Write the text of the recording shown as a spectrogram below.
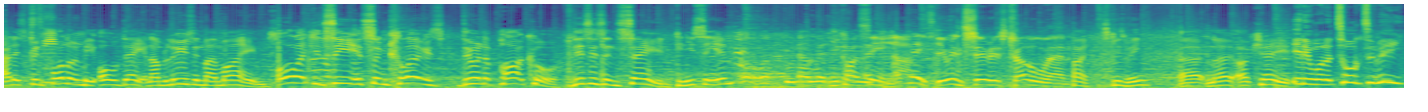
And it's been See? following me all day and I'm losing my mind. All I can see is some clothes doing a parkour. This is insane. Can you see him? No, you can't see him. Okay. You're in serious trouble, man. Hi, excuse me. Uh, no, okay. He didn't want to talk to me.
